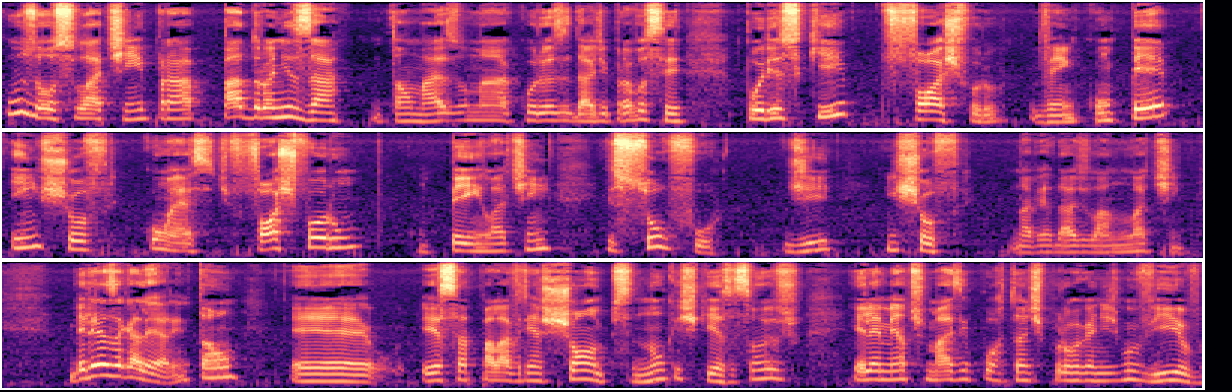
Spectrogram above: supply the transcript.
usou-se o latim para padronizar. Então mais uma curiosidade para você. Por isso que fósforo vem com P e enxofre com S, de fósforum, com P em latim, e sulfur, de enxofre, na verdade lá no latim. Beleza, galera? Então, é, essa palavrinha chomps, nunca esqueça, são os elementos mais importantes para o organismo vivo.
